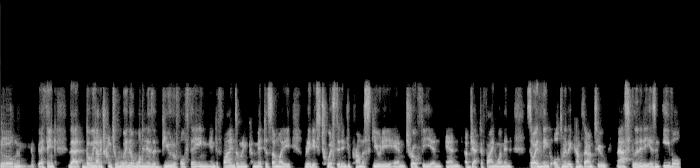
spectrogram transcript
I think that going out and trying to win a woman is a beautiful thing and to find someone and commit to somebody, but it gets twisted into promiscuity and trophy and, and objectifying women. So I think ultimately it comes down to masculinity isn't evil,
